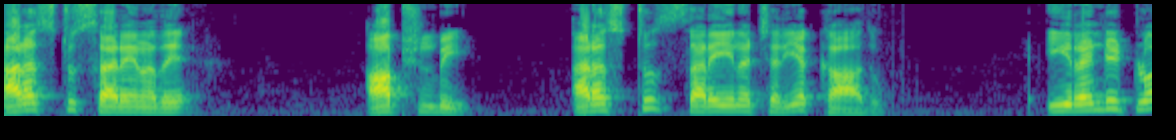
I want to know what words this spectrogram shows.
అరెస్టు సరైనదే. ఆప్షన్ బి అరెస్టు సరైన చర్య కాదు. ఈ రెండిట్లో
